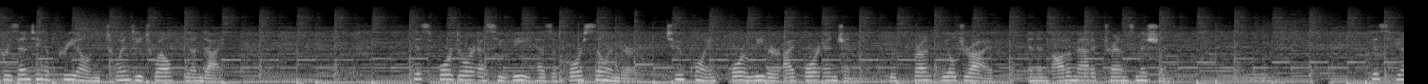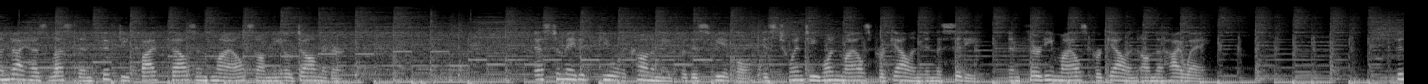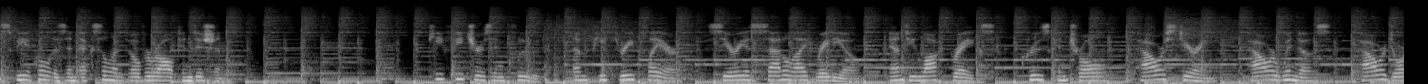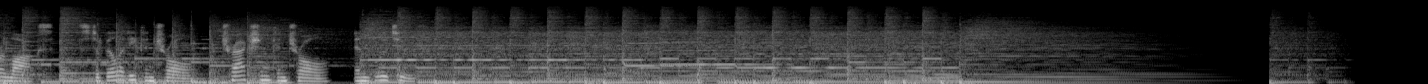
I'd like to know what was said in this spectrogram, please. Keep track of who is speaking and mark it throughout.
Speaker 1: Presenting a pre-owned 2012 Hyundai. This four-door SUV has a four-cylinder, 2.4-liter i4 engine, with front-wheel drive, and an automatic transmission. This Hyundai has less than 55,000 miles on the odometer. Estimated fuel economy for this vehicle is 21 miles per gallon in the city, and 30 miles per gallon on the highway. This vehicle is in excellent overall condition. Key features include, MP3 player, Sirius satellite radio, anti-lock brakes, cruise control, power steering, power windows, power door locks, stability control, traction control, and Bluetooth.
